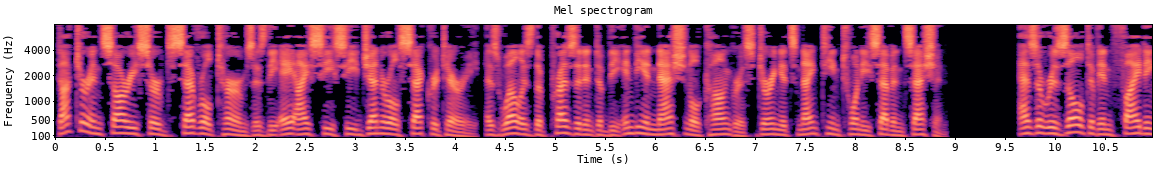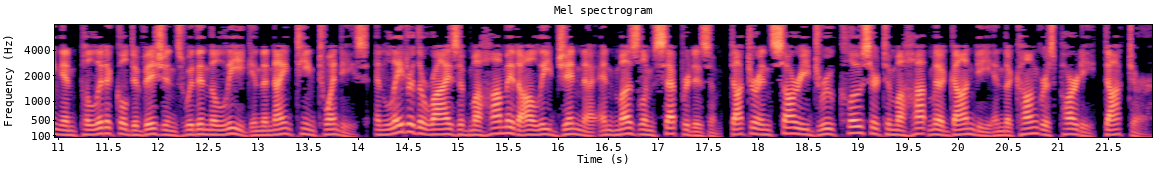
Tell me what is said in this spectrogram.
Dr. Ansari served several terms as the AICC General Secretary, as well as the President of the Indian National Congress during its 1927 session. As a result of infighting and political divisions within the League in the 1920s, and later the rise of Muhammad Ali Jinnah and Muslim separatism, Dr. Ansari drew closer to Mahatma Gandhi and the Congress Party. Dr.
